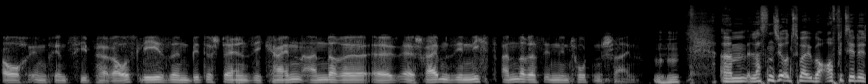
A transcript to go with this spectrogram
auch im Prinzip herauslesen, bitte stellen Sie keinen andere, äh, äh, schreiben Sie nichts anderes in den Totenschein. Mhm. Ähm, lassen Sie uns mal über offizielle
